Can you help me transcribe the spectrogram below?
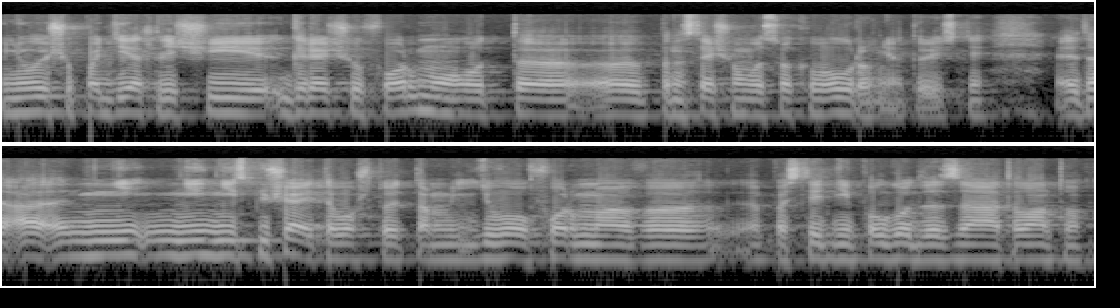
у него еще поди отличи горячую форму от э, по-настоящему высокого уровня. То есть это а, не, не, не исключает того, что там его форма в последние полгода за таланту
